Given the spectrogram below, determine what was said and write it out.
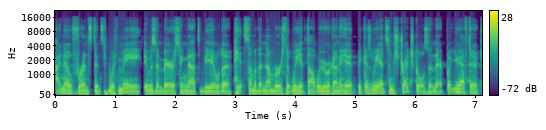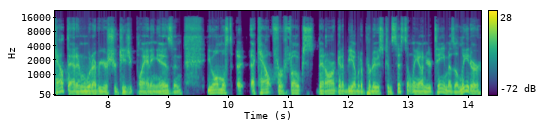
I know for instance with me it was embarrassing not to be able to hit some of the numbers that we had thought we were going to hit because we had some stretch goals in there. But you have to account that in whatever your strategic planning is and you almost uh, account for folks that aren't going to be able to produce consistently on your team as a leader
